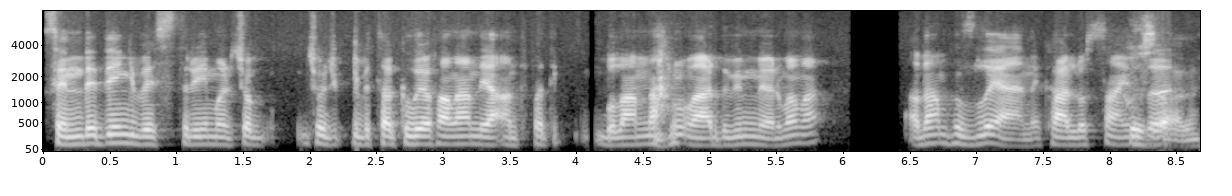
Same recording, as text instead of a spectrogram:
senin dediğin gibi streamer çok çocuk gibi takılıyor falan diye antipatik bulanlar mı vardı bilmiyorum ama adam hızlı yani. Carlos Sainz'la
